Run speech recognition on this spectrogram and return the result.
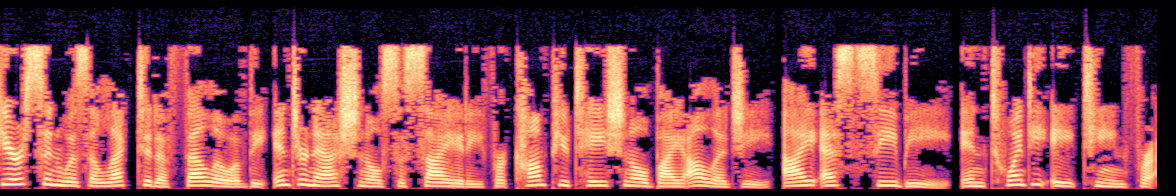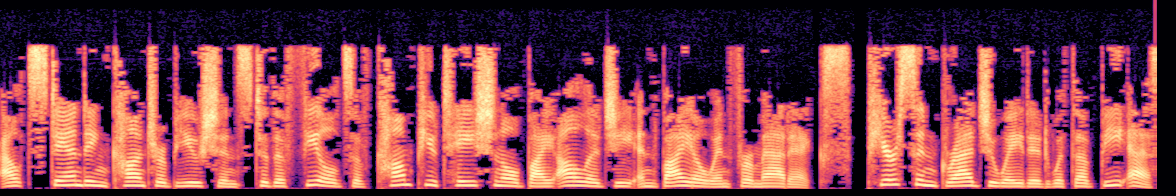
Pearson was elected a Fellow of the International Society for Computational Biology ISCB in 2018 for outstanding contributions to the fields of computational biology and bioinformatics. Pearson graduated with a B.S.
